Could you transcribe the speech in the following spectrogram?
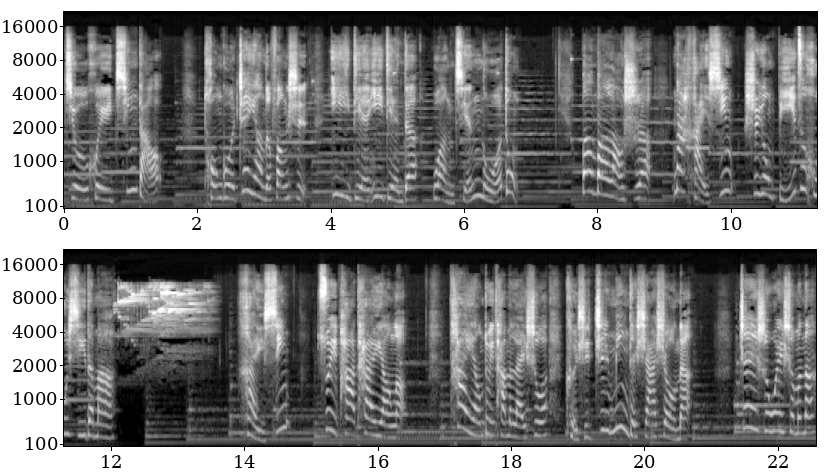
就会倾倒。通过这样的方式，一点一点地往前挪动。棒棒老师，那海星是用鼻子呼吸的吗？海星最怕太阳了。太阳对他们来说可是致命的杀手呢，这是为什么呢？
